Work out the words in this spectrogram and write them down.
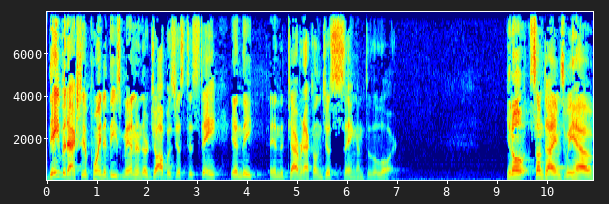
David actually appointed these men, and their job was just to stay in the, in the tabernacle and just sing unto the Lord. You know, sometimes we have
